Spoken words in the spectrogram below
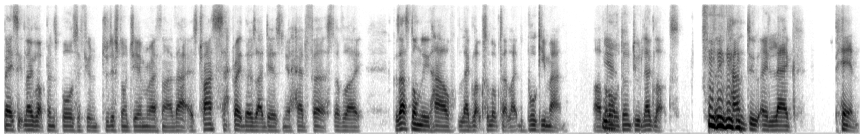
basic leg lock principles, if you're a traditional gym or anything like that, is try and separate those ideas in your head first of like, because that's normally how leg locks are looked at, like the boogeyman of, Yeah. oh, don't do leg locks. But you can do a leg pin.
